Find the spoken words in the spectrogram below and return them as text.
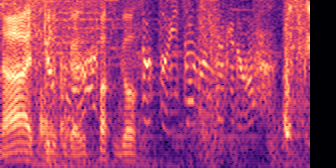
Nice, beautiful guys. Let's fucking go. Let's go.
